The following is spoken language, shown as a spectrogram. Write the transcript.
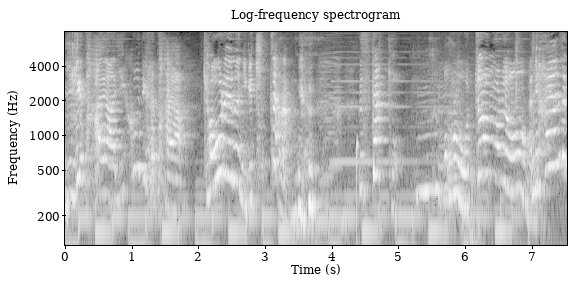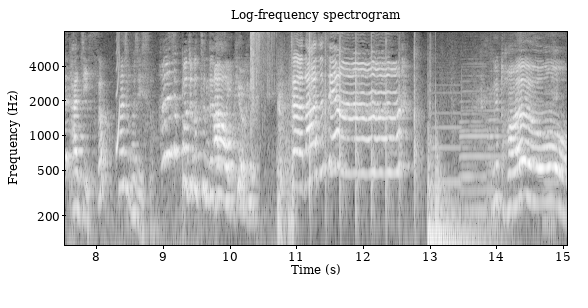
이게 다야. 이 코디가 다야. 겨울에는 이게 춥잖아. 그 스타킹. 어, 그럼 어쩌란 말이야. 아니 하얀색 바지 있어? 하얀색 바지 있어. 하얀색 바지 같은데. 아, 오케이, 오케이. 자 나와주세요. 이게 다예요.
